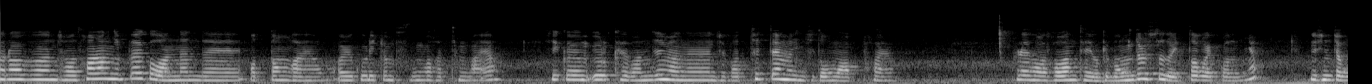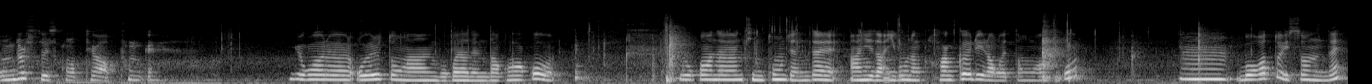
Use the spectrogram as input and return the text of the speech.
여러분, 저 사랑니 빼고 왔는데 어떤가요? 얼굴이 좀 부은 것 같은가요? 지금 이렇게 만지면은 제 마취 때문인지 너무 아파요. 그래서 저한테 여기 멍들 수도 있다고 했거든요? 근데 진짜 멍들 수도 있을 것 같아요, 아픈 게. 이거를 5일 동안 먹어야 된다고 하고 이거는 진통제인데 아니다, 이거는 가글이라고 했던 것 같고 음, 뭐가 또 있었는데?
